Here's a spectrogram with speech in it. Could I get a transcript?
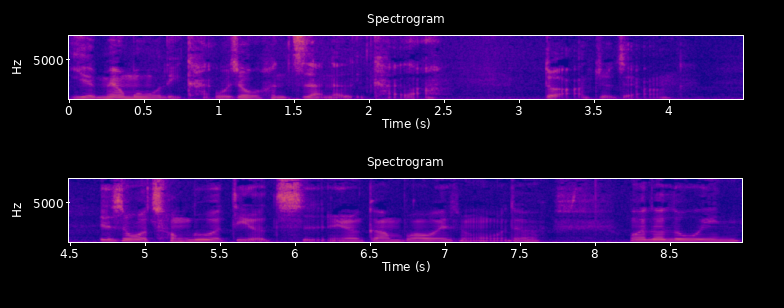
也没有默默离开，我就很自然的离开了。对啊，就这样，也是我重录的第二次，因为刚不知道为什么我的我的录音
